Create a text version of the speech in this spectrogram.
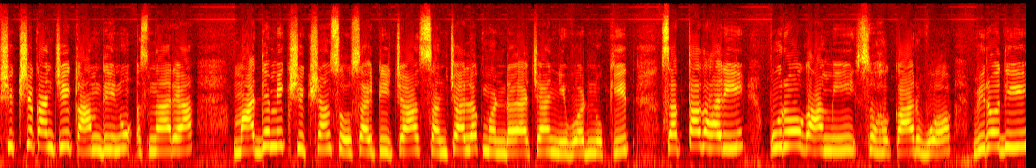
शिक्षकांची कामधेनू असणाऱ्या माध्यमिक शिक्षण सोसायटीच्या संचालक मंडळाच्या निवडणुकीत सत्ताधारी पुरोगामी सहकार व विरोधी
